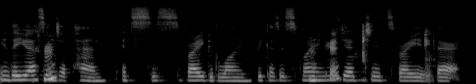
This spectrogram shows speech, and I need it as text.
In the U.S. and Japan, it's it's very good wine because it's very Okay. immediate. It's very there.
